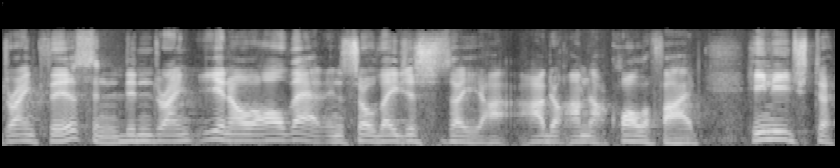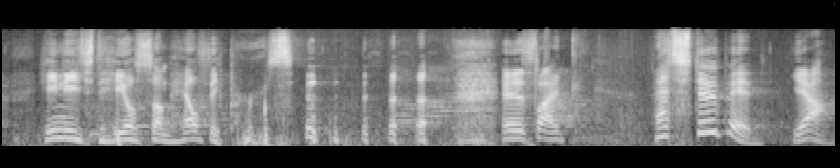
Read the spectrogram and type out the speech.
drank this and didn't drink, you know, all that? And so they just say, I, I don't, I'm not qualified. He needs to, he needs to heal some healthy person. and it's like, that's stupid. Yeah,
